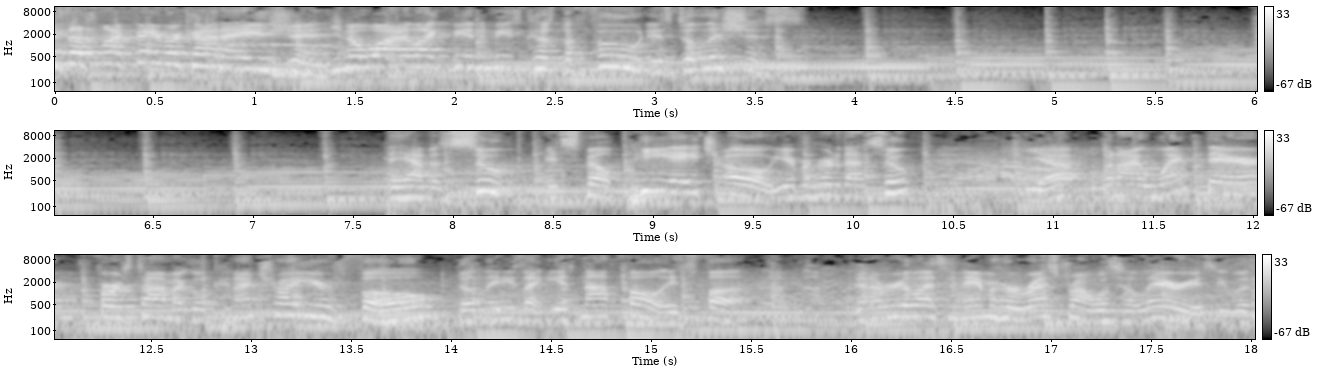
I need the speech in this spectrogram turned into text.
Vietnamese, that's my favorite kind of Asian. You know why I like Vietnamese? Because the food is delicious. They have a soup. It's spelled P H O. You ever heard of that soup? Yep. When I went there, first time, I go, Can I try your pho? The lady's like, It's not pho, it's pho. Then I realized the name of her restaurant was hilarious. It was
